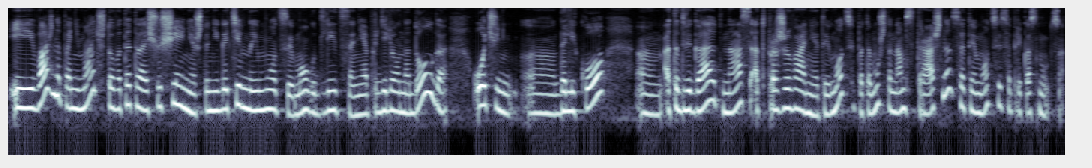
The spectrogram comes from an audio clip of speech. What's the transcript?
И важно понимать, что вот это ощущение, что негативные эмоции могут длиться неопределенно долго, очень э, далеко отодвигают нас от проживания этой эмоции, потому что нам страшно с этой эмоцией соприкоснуться.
